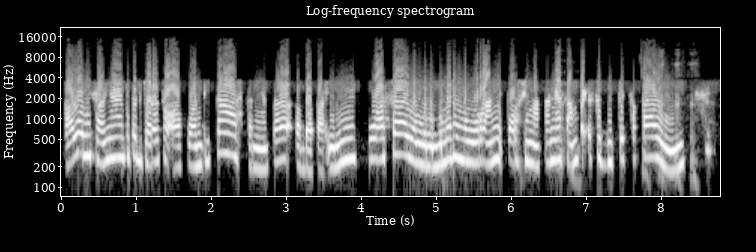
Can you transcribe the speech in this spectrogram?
Kalau misalnya kita bicara soal kuantitas, ternyata eh, Bapak ini puasa yang benar-benar mengurangi porsi makannya sampai sedikit sekali.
